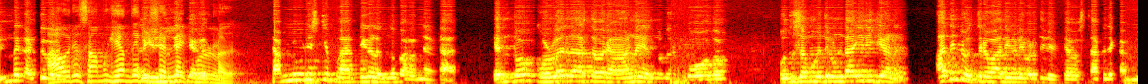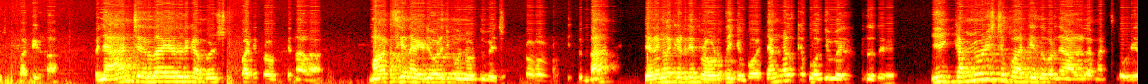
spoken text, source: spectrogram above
ഇന്ന് ആ കണ്ടുവരുന്ന ഒരു സാമൂഹ്യ അന്തരീക്ഷമല്ല ഇപ്പോഴുള്ളത് കമ്മ്യൂണിസ്റ്റ് പാർട്ടികൾ എന്ന് പറഞ്ഞാൽ എന്തോ കൊള്ളരുതാത്തവരാണ് എന്നുള്ളൊരു ബോധം പൊതുസമൂഹത്തിൽ ഉണ്ടായിരിക്കുകയാണ്. അതിന്റെ ഉത്തരവാദികൾ ഇവിടുത്തെ വ്യവസ്ഥാപിത കമ്മ്യൂണിസ്റ്റ് പാർട്ടികളാണ്. ഇപ്പൊ ഞാൻ ചെറുതായ ഒരു കമ്മ്യൂണിസ്റ്റ് പാർട്ടി പ്രവർത്തിക്കുന്ന ആളാണ്. മാർക്സിയൻ ഐഡിയോളജി മുന്നോട്ട് വെച്ച് പ്രവർത്തിക്കുന്ന ജനങ്ങൾക്കെതിരെ പ്രവർത്തിക്കുമ്പോൾ ഞങ്ങൾക്ക് ബോധ്യം വരുന്നത് ഈ കമ്മ്യൂണിസ്റ്റ് പാർട്ടി എന്ന് പറഞ്ഞ ആളുകളെ മനസ്സിലൂടെ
